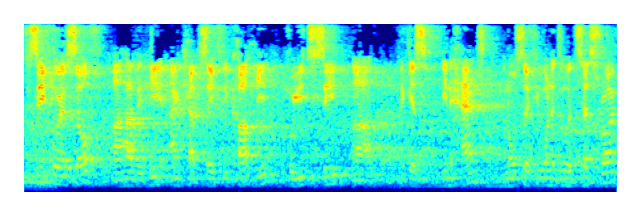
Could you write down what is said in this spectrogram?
To see for yourself, I have a here ANCAP safety car here for you to see uh, I guess, in hand. And also, if you want to do a test drive,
